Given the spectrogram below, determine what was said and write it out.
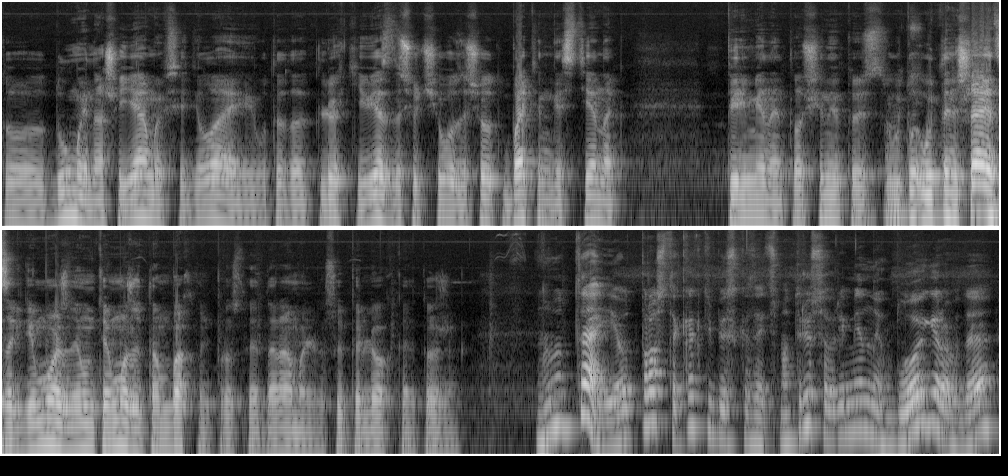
то думай, наши ямы, все дела, и вот этот легкий вес, за счет чего? За счет батинга, стенок, перемены толщины, то есть утоньшается где можно, и он тебя может там бахнуть просто, эта рама супер легкая тоже. Ну да, я вот просто, как тебе сказать, смотрю современных блогеров, да,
